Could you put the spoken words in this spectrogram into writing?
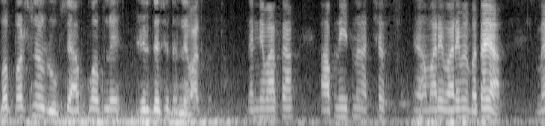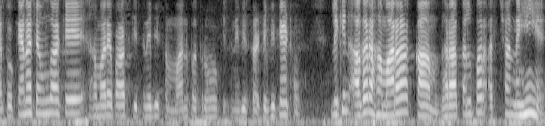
मैं पर्सनल रूप से आपको अपने हृदय से धन्यवाद हूँ। धन्यवाद साहब। आपने इतना अच्छा हमारे बारे में बताया। मैं तो कहना चाहूँगा कि हमारे पास कितने भी सम्मान पत्र हों कितने भी सर्टिफिकेट हों लेकिन अगर हमारा काम धरातल पर अच्छा नहीं है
